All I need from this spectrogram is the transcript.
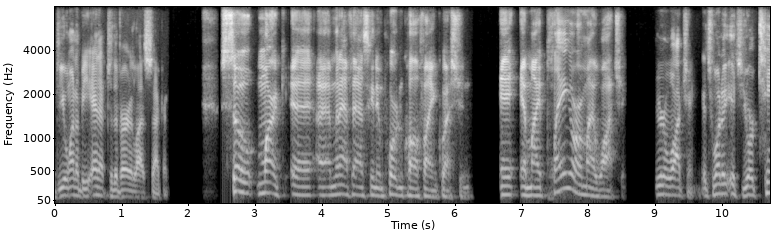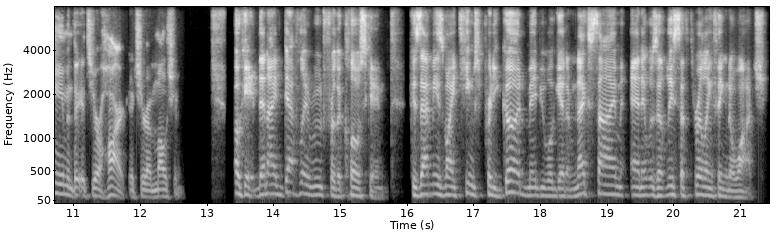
do you want to be in it to the very last second? So, Mark, uh, I'm going to have to ask an important qualifying question. am I playing or am I watching? You're watching. It's what it's your team and it's your heart. It's your emotion. Okay, then I definitely root for the close game because that means my team's pretty good. Maybe we'll get them next time, and it was at least a thrilling thing to watch.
